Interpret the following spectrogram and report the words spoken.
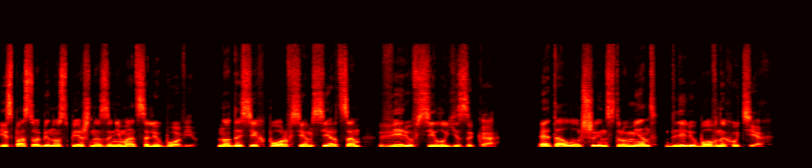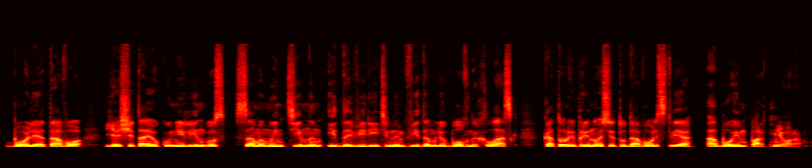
и способен успешно заниматься любовью, но до сих пор всем сердцем верю в силу языка. Это лучший инструмент для любовных утех. Более того, я считаю кунилингус самым интимным и доверительным видом любовных ласк, который приносит удовольствие обоим партнерам.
